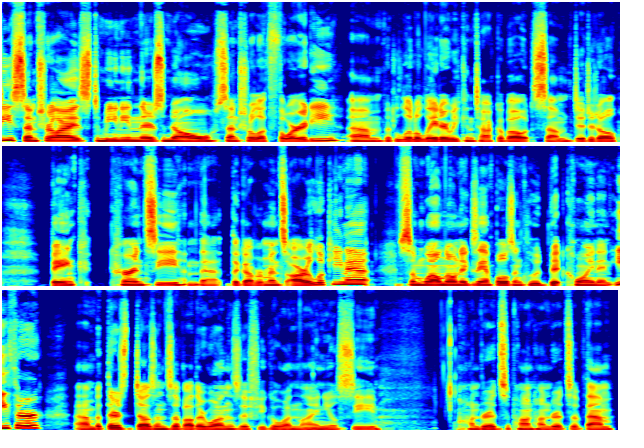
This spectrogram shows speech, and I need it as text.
decentralized, meaning there's no central authority. Um, but a little later, we can talk about some digital bank currency that the governments are looking at. Some well known examples include Bitcoin and Ether, um, but there's dozens of other ones. If you go online, you'll see hundreds upon hundreds of them.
